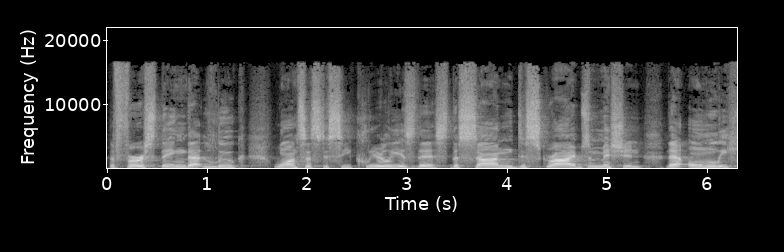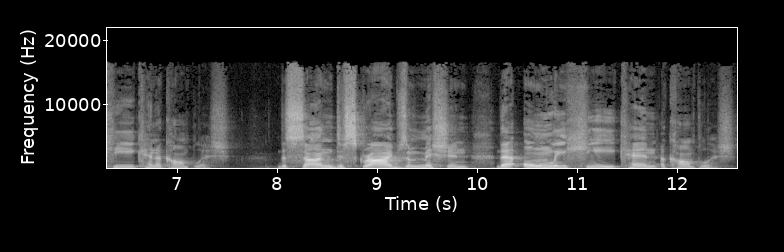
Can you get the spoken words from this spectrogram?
The first thing that Luke wants us to see clearly is this the Son describes a mission that only he can accomplish. The Son describes a mission that only he can accomplish.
